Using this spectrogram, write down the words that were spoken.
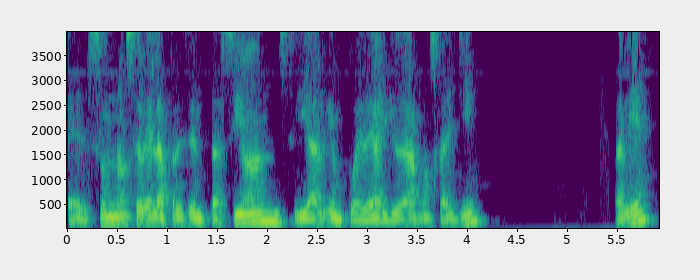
El Zoom no se ve la presentación, si alguien puede ayudarnos allí. ¿Está bien?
